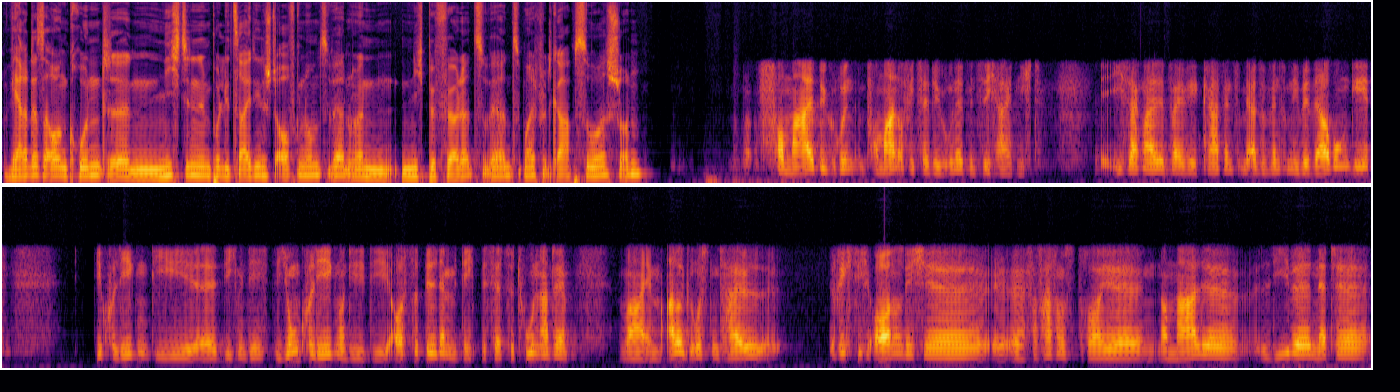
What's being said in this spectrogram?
Wäre das auch ein Grund, äh, nicht in den Polizeidienst aufgenommen zu werden oder nicht befördert zu werden zum Beispiel? Gab es sowas schon? Formal, begründet, formal offiziell begründet mit Sicherheit nicht. Ich sag mal, gerade wenn es um, also wenn es um die Bewerbung geht, die Kollegen, die, äh, die ich mit ich, die jungen Kollegen und die, die Auszubildenden, mit denen ich bisher zu tun hatte, war im allergrößten Teil richtig ordentliche, äh, verfassungstreue, normale, liebe, nette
